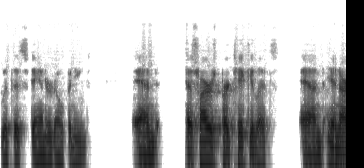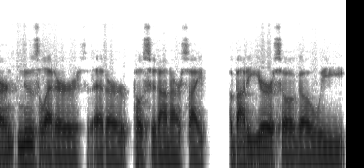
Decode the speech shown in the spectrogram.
with the standard openings. And as far as particulates, and in our newsletters that are posted on our site, about a year or so ago, we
